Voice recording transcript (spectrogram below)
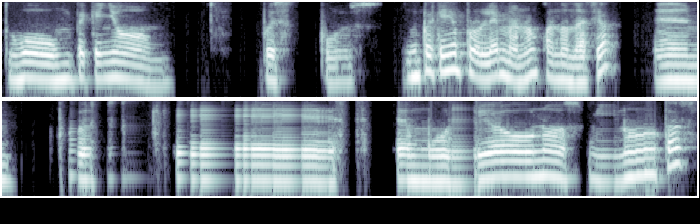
tuvo un pequeño pues, pues un pequeño problema, ¿no? Cuando nació, eh, pues que se murió unos minutos,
